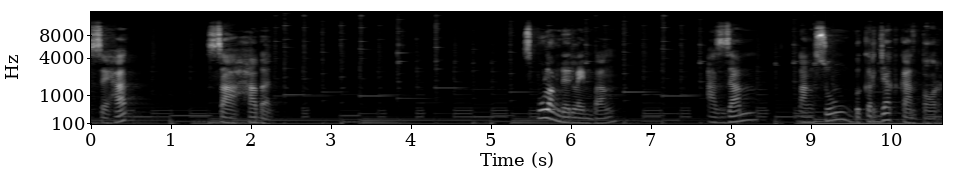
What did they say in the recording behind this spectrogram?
Nasihat Sahabat Sepulang dari Lembang, Azam langsung bekerja ke kantor,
